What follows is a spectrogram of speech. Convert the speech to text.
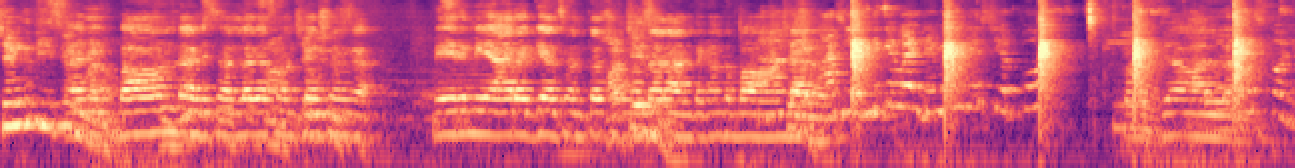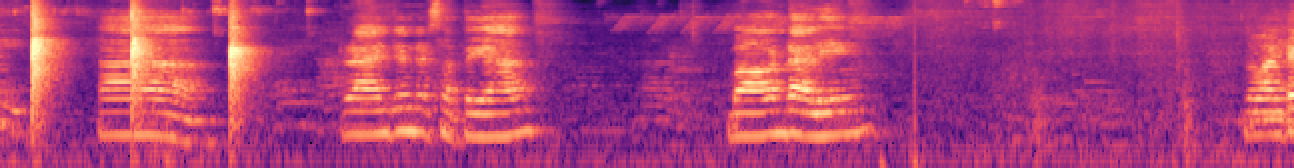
చెంగు అది. బాగుండాలి చల్లగా ఆ, సంతోషంగా. మీరు మీ ఆరోగ్యాలు సంతోషంగా. ఉండాలి అంతకంత బాగుండాలి. అసలు ఎందుకు ఇవ్వండి డిమాండ్ చేసి చెప్పు. మధ్య వాళ్ళ చేసుకొని ట్రాన్స్జెండర్ సత్తయ్య బాగుండాలి నువ్వంటే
